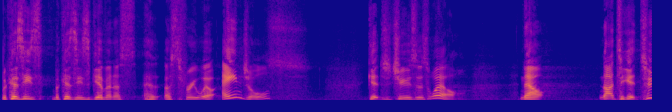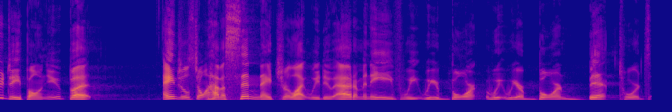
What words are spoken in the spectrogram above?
because he's, because he's given us, us free will. Angels get to choose as well. Now, not to get too deep on you, but angels don't have a sin nature like we do. Adam and Eve, we, we, are, born, we, we are born bent towards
